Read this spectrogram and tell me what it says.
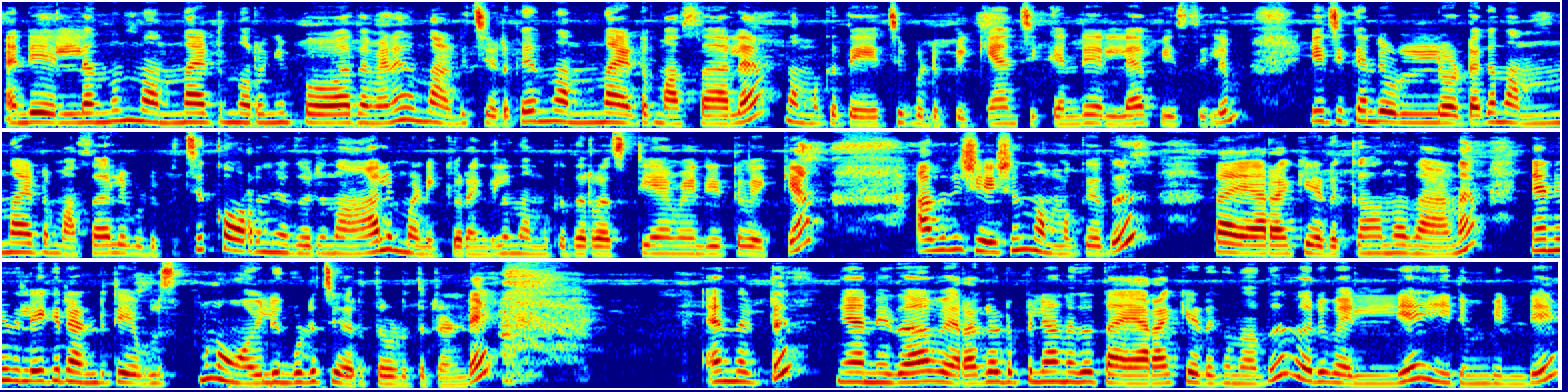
അതിന്റെ എല്ലൊന്നും നന്നായിട്ട് നുറുങ്ങി പോകാതെ വേണേൽ ഒന്ന് അടിച്ചെടുക്കുക. നന്നായിട്ട് മസാല നമുക്ക് തേച്ച് പിടിപ്പിക്കാം ചിക്കന്റെ എല്ലാ പീസിലും. ഈ ചിക്കന്റെ ഉള്ളിലോട്ടൊക്കെ നന്നായിട്ട് മസാല പിടിപ്പിച്ച് കുറഞ്ഞത് ഒരു നാല് മണിക്കൂറെങ്കിലും നമുക്കിത് റെസ്റ്റ് ചെയ്യാൻ വേണ്ടിയിട്ട് വെക്കാം. അതിനുശേഷം നമുക്കിത് തയ്യാറാക്കി എടുക്കാവുന്നതാണ്. ഞാനിതിലേക്ക് രണ്ട് ടേബിൾ സ്പൂൺ ഓയിലും കൂടി ചേർത്ത് കൊടുത്തിട്ടുണ്ട്. എന്നിട്ട് ഞാനിത് വിറകടുപ്പിലാണ് ഇത് തയ്യാറാക്കി എടുക്കുന്നത്. ഒരു വലിയ ഇരുമ്പിന്റെ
